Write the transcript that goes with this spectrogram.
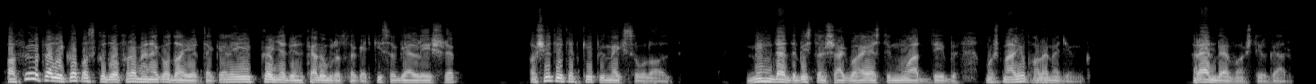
A fölfelé kapaszkodó fremenek odaértek elé, könnyedén felugrottak egy kiszögellésre. A sötétebb képű megszólalt. Mindent biztonságba helyeztünk, Muaddib. Most már jobb, ha lemegyünk. Rendben van, Stilgár.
